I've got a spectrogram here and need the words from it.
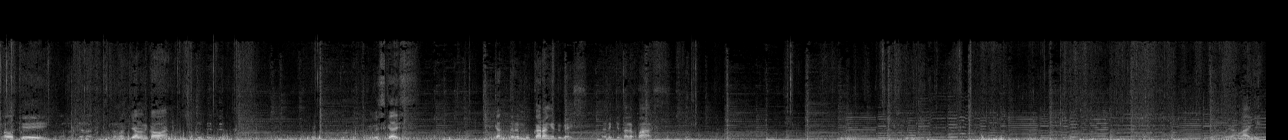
Oke, Selamat jalan. selamat jalan kawan. Rilis guys. Ikan terumbu karang itu guys. Jadi kita lepas. Lagi.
